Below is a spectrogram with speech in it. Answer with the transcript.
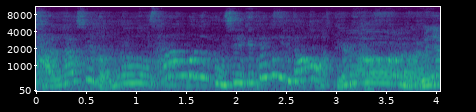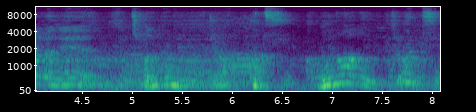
달랏이 너무 사랑받는 도시이기 때문이기도 한 것 같아요. 음, 왜냐면은 전통도 있죠. 그치, 문화도 있죠. 그치.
